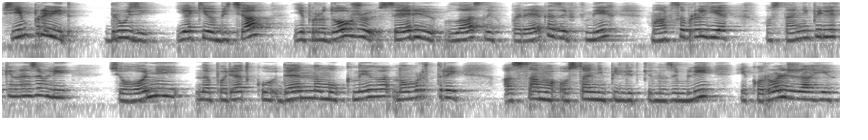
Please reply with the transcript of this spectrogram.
Всім привіт, друзі! Як і обіцяв, я продовжую серію власних переказів книг Макса Бральє Останні підлітки на землі. Сьогодні на порядку денному книга номер 3 а саме Останні підлітки на землі і король жахів.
